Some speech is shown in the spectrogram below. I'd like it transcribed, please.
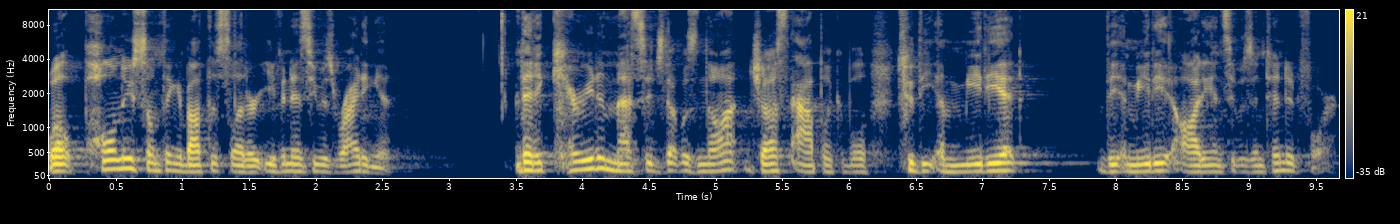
Well, Paul knew something about this letter even as he was writing it that it carried a message that was not just applicable to the immediate the immediate audience it was intended for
